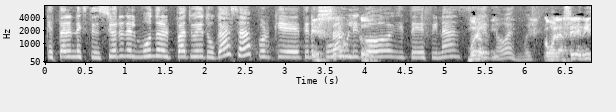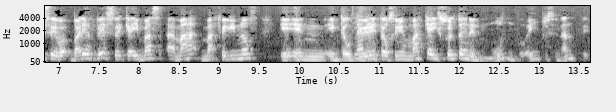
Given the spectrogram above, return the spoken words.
que están en extensión en el mundo en el patio de tu casa porque tienes público y te financia. Bueno, como la serie dice varias veces que hay más más, más felinos en, en cautiverio en Estados Unidos más que hay sueltos en el mundo. Es impresionante.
